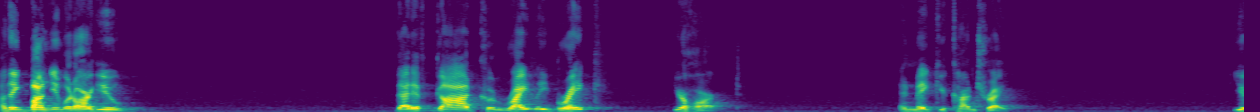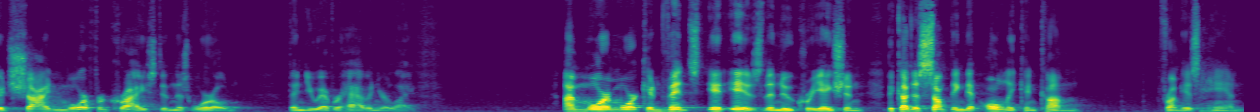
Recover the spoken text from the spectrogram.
I think Bunyan would argue that if God could rightly break your heart and make you contrite, you'd shine more for Christ in this world than you ever have in your life. I'm more and more convinced it is the new creation because it's something that only can come from His hand.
